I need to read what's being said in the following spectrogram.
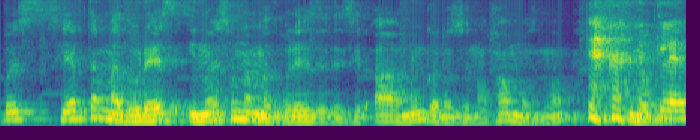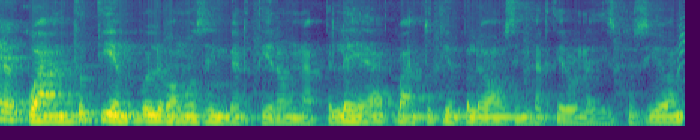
pues, cierta madurez, y no es una madurez de decir, ah, nunca nos enojamos, ¿no? claro. cuánto tiempo le vamos a invertir a una pelea, cuánto tiempo le vamos a invertir a una discusión,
